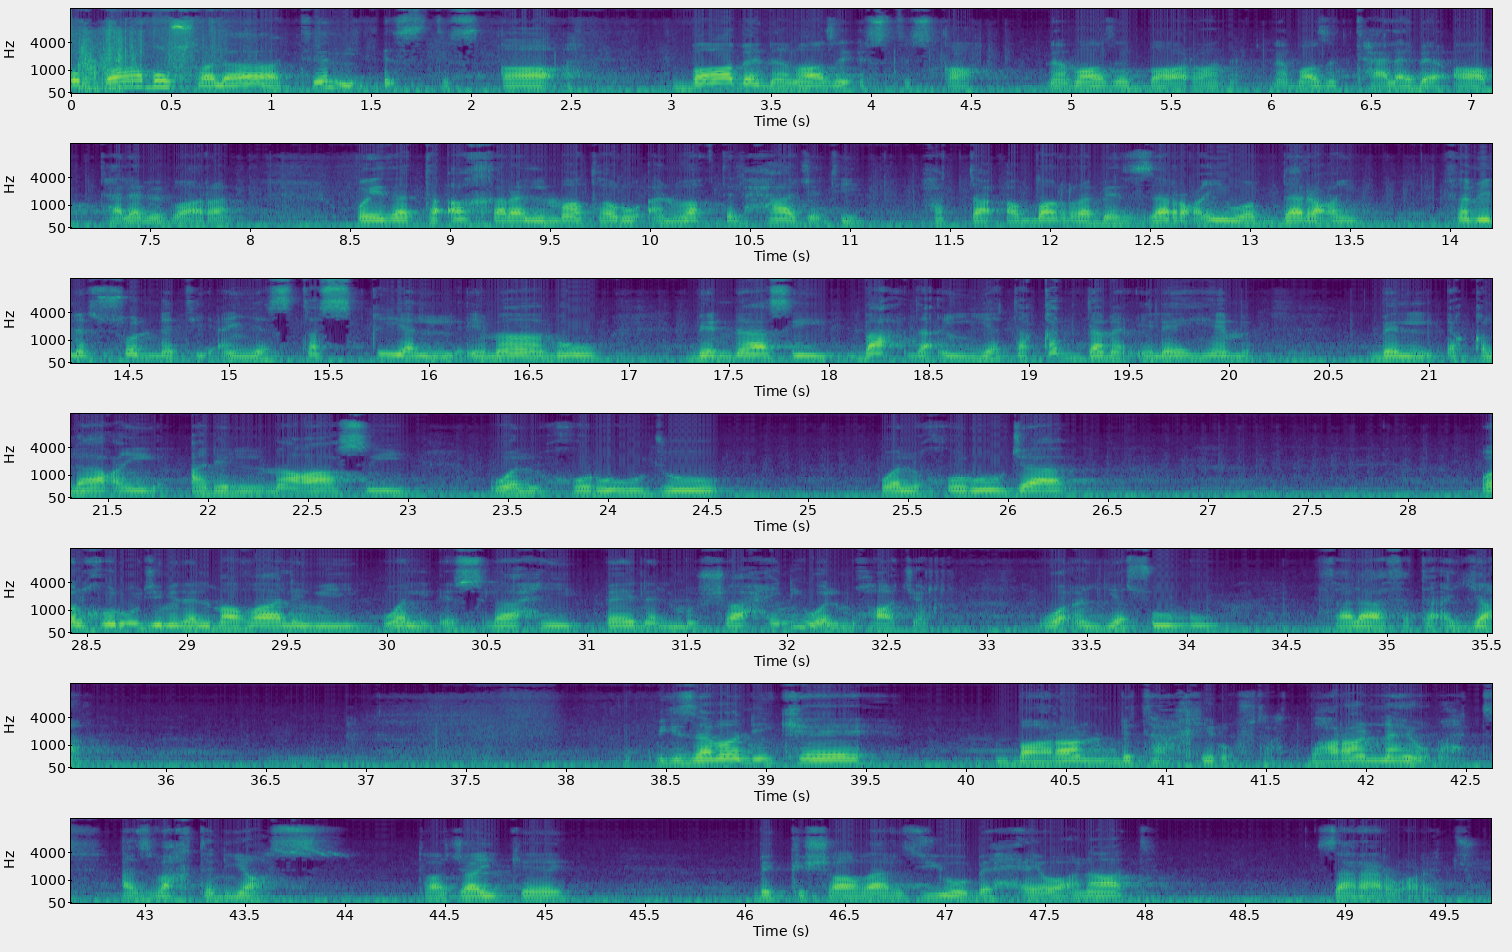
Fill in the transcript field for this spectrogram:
خب باب صلاة الاستسقاء. باب نماز استسقاء. نماز باران نماز طلب آب طلب باران. وإذا تأخر المطر عن وقت الحاجة حتى أضر بالزرع والدرع فمن السنة أن يستسقي الإمام بالناس بعد أن يتقدم إليهم بالإقلاع عن المعاصي والخروج والخروج والخروج من المظالم والإصلاح بين المشاحن والمهاجر وأن يصوموا ثلاثة أيام. میگه زمانی باران به تأخیر افتاد. باران نیومد. از وقت نیاز. تا جایی که به کشاورزی و به حیوانات ضرر وارد شد.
